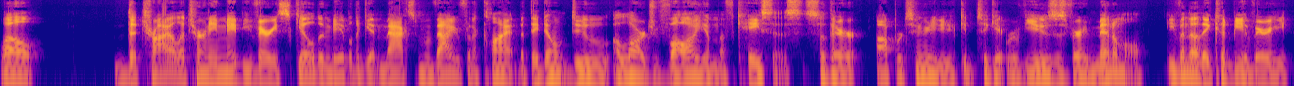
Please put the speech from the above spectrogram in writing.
Well, the trial attorney may be very skilled and be able to get maximum value for the client, but they don't do a large volume of cases. So their opportunity to get, to get reviews is very minimal, even though they could be a very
